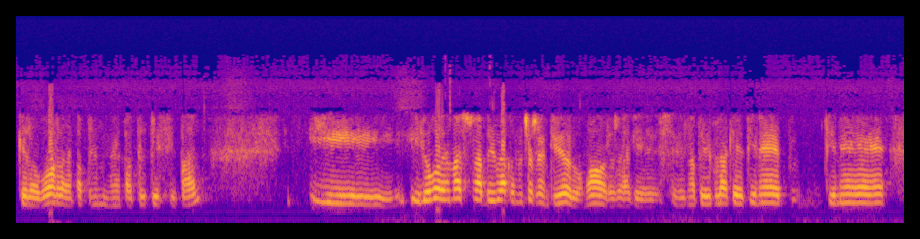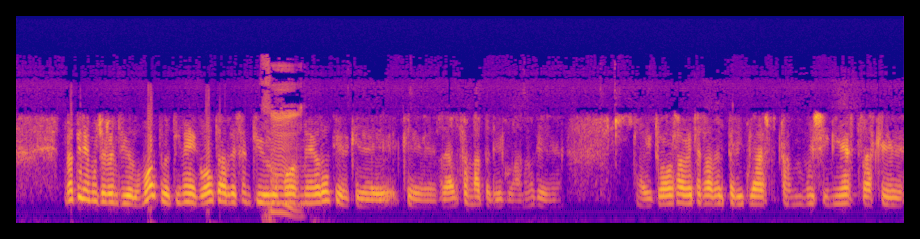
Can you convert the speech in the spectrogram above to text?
que lo borra en el papel, en el papel principal. Y, y luego además es una película con mucho sentido del humor, o sea que es una película que tiene, tiene no tiene mucho sentido del humor, pero tiene gotas de sentido del humor hmm. negro que, que, que realzan la película, ¿no? Que, todos a veces a ver películas tan muy siniestras que,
